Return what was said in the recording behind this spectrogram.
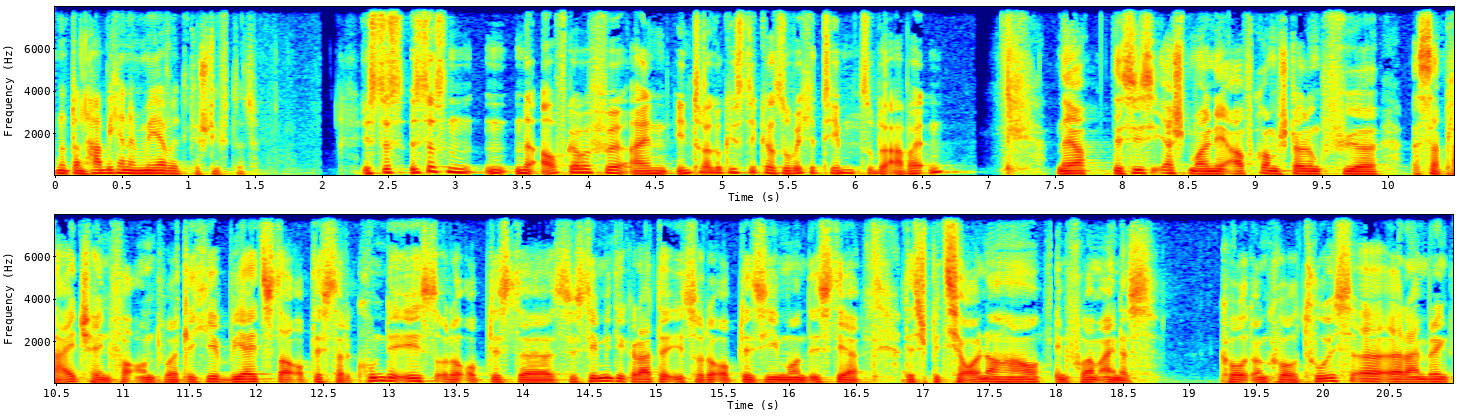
und dann habe ich einen Mehrwert gestiftet. Ist das, ist das ein, eine Aufgabe für einen Intralogistiker, so welche Themen zu bearbeiten? Naja, das ist erstmal eine Aufgabenstellung für Supply Chain Verantwortliche. Wer jetzt da, ob das der Kunde ist oder ob das der Systemintegrator ist oder ob das jemand ist, der das Spezial-Know-how in Form eines quote-unquote Tools äh, reinbringt,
